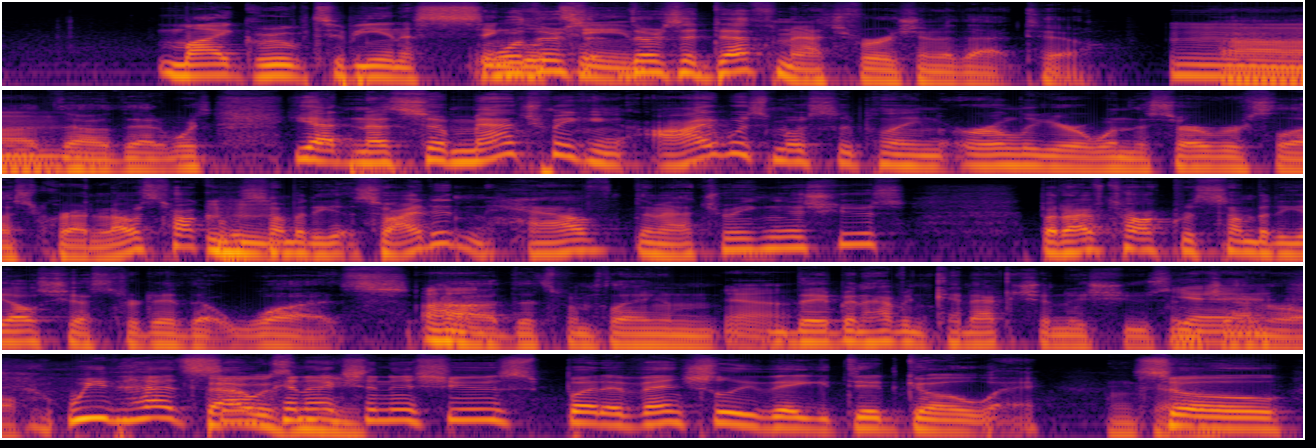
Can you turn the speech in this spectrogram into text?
my group to be in a single well, there's team. A, there's a deathmatch version of that too. Uh, though that was yeah. Now, so matchmaking, I was mostly playing earlier when the servers less crowded. I was talking with somebody, so I didn't have the matchmaking issues, but I've talked with somebody else yesterday that was uh that's been playing. Yeah. They've been having connection issues in Yeah, yeah. general. We've had some was me. connection issues, but eventually they did go away. So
